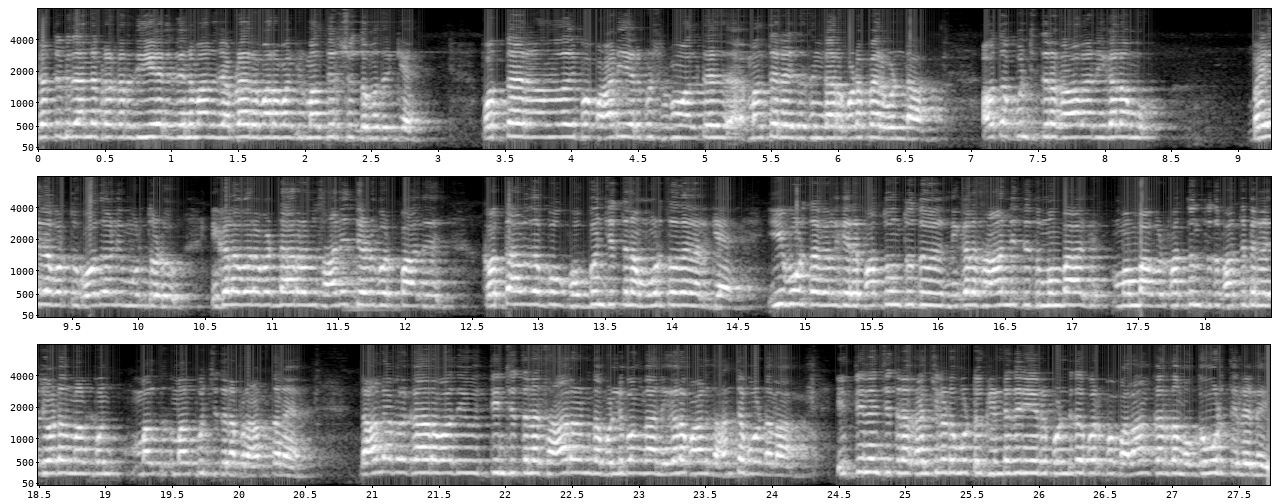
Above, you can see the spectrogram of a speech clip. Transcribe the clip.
ಜತ್ತು ಬಿದಾನ ಪ್ರಕಾರದ ಈ ಏರಿ ದಿನಮಾನ ಜಬಳರ ಮರವಾಗಿ ಮಲ್ತಿರಿಸುತ್ತ ಶುದ್ಧ ಮದಕ್ಕೆ ఇప్ప పాడి ಇಪ್ಪ మల్తే ಮಲ್ತೆ ರೈತ ಸಿಂಗಾರ ಕೊಡಪೇರ ಉಂಡ ಅವತ ಪುಂಚಿತರ ಕಾಲ ಮು- ಬೈದ ಬರ್ತು ಗೋದೋಳಿ ಮೂರ್ತೋಡು. ನಿಗಳ ಬಡ್ಡಾರನ್ನು ಸಾನ್ನಿಧ್ಯ ಬರ್ಪಾದು ಕೊತ್ತಾಳದ ಮೂರ್ತದ ಮೂರ್ತದಗಳಿಗೆ ಈ ಮೂರ್ತಗಳಿಗೆ ಪತ್ತೊಂದು ನಿಗಲ ಸಾನ್ನಿಧ್ಯದ ಮುಂಭಾಗ ಮುಂಬಾಗ ಪತ್ತೊಂದು ಪತ್ತು ಜೋಡ ಮಲ್ಪು ಮಲ್ತದ ಮಲ್ಪುಂಚಿತನ ಪ್ರಾರ್ಥನೆ. ನಾನಾ ಪ್ರಕಾರವಾದ ಇತ್ತಿಂಚಿತನ ಸಾರಣದ ಬಳ್ಳಿಭಂಗ ನಿಗಲ ಅಂತ ಇತ್ತಿನ ಚಿತ್ರ ಕಂಚಿಗಡ ಮುಟ್ಟು ಗಿಂಡದ ನೀರು ಪುಂಡಿದ ಬರ್ಪ ಬಲಾಂಕರದ ಮೊಗ್ಗುಮೂರ್ತಿಲೇನೆ.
